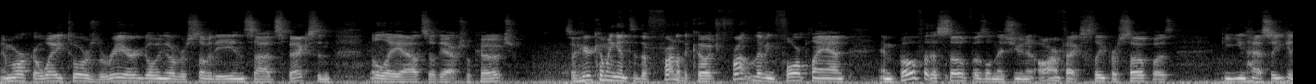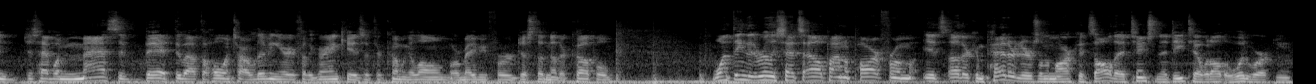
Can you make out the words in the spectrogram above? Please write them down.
and work our way towards the rear, going over some of the inside specs and the layouts of the actual coach. So here coming into the front of the coach, front living floor plan, and both of the sofas on this unit are in fact sleeper sofas. You have, so you can just have one massive bed throughout the whole entire living area for the grandkids if they're coming along, or maybe for just another couple. One thing that really sets Alpine apart from its other competitors on the market is all the attention to detail with all the woodworking.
